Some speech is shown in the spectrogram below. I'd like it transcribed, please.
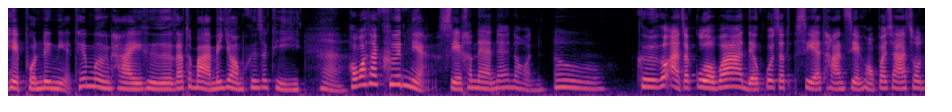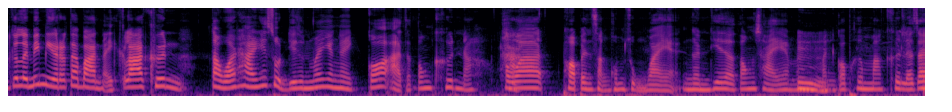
เหตุผลหนึ่งเนี่ยที่เมืองไทยคือรัฐบาลไม่ยอมขึ้นสักทีค่ะเพราะว่าถ้าขึ้นเนี่ยเสียคะแนนแน่นอนเออคือเขาอาจจะกลัวว่าเดี๋ยวกลัวจะเสียฐานเสียงของประชาชนก็เลยไม่มีรัฐบาลไหนกล้าขึ้น แต่ว่าท้ายที่สุดดิฉันว่ายังไงก็อาจจะต้องขึ้นนะ เพราะว่าพอเป็นสังคมสูงวัยอะเงินที่จะต้องใช้อะมันอืมมันก็เพิ่มมากขึ้นแล้วจะ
